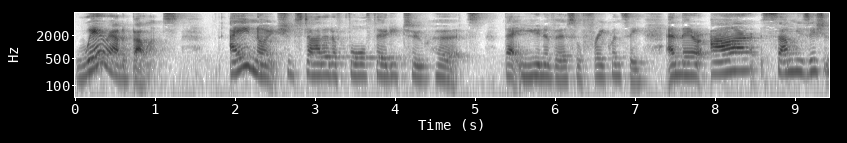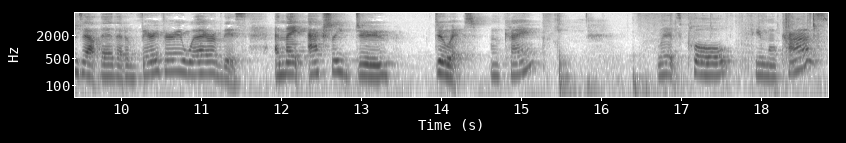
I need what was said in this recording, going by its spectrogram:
we're out of balance. A note should start at a 432 hertz, that universal frequency. And there are some musicians out there that are very, very aware of this and they actually do do it, okay? Let's pull a few more cards.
